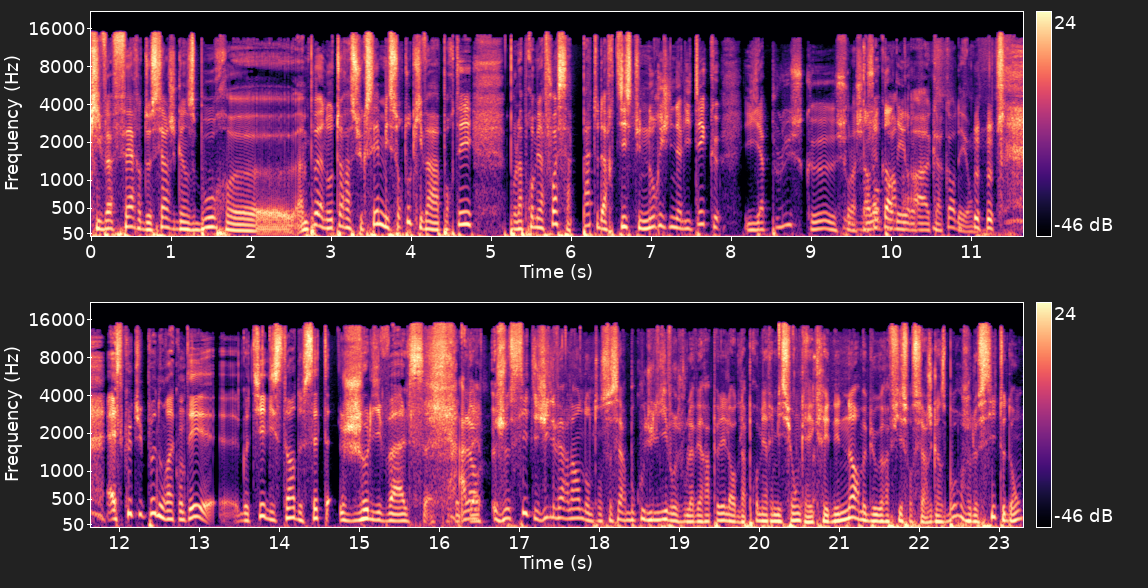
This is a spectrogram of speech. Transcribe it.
qui va faire de Serge Gainsbourg euh, un peu un auteur à succès, mais surtout qui va apporter pour la première fois sa patte d'artiste, une originalité que il y a plus que sur la chanson. qu'accordéon. Est-ce que tu peux nous raconter, euh, Gauthier, l'histoire de cette jolie valse Alors, je cite Gilles Verland, dont on se sert beaucoup du livre, je vous l'avais rappelé lors de la première émission, qui a écrit une énorme biographie sur Serge Gainsbourg. Je le cite donc.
